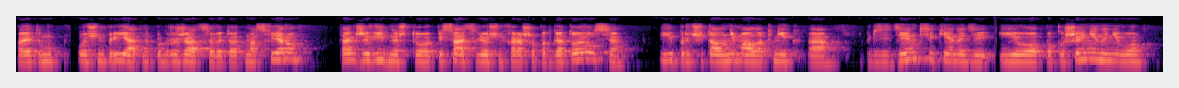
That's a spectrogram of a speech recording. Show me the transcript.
поэтому очень приятно погружаться в эту атмосферу. Также видно, что писатель очень хорошо подготовился и прочитал немало книг о президенте Кеннеди и о покушении на него.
